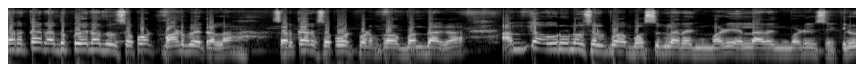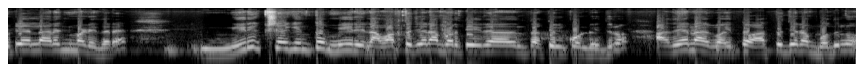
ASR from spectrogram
ಸರ್ಕಾರ ಅದಕ್ಕೂ ಏನಾದರೂ ಸಪೋರ್ಟ್ ಮಾಡಬೇಕಲ್ಲ? ಸರ್ಕಾರ ಸಪೋರ್ಟ್ ಮಾಡ್ಕೊ ಬಂದಾಗ ಅಂತ ಅವರು ಸ್ವಲ್ಪ ಬಸ್ಗಳು ಅರೇಂಜ್ ಮಾಡಿ ಎಲ್ಲ ಅರೇಂಜ್ ಮಾಡಿ ಸೆಕ್ಯೂರಿಟಿ ಎಲ್ಲ ಅರೇಂಜ್ ಮಾಡಿದ್ದಾರೆ. ನಿರೀಕ್ಷೆಗಿಂತ ಮೀರಿ ನಾವು ಹತ್ತು ಜನ ಬರ್ತೀರ ಅಂತ ತಿಳ್ಕೊಂಡಿದ್ರು. ಅದೇನಾಗೋಯ್ತು ಹತ್ತು ಜನ ಬದಲು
